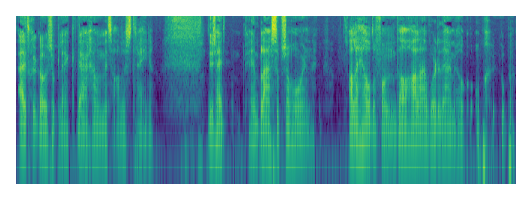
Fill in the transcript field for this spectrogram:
uitgekozen plek. Daar gaan we met z'n allen strijden. Dus hij blaast op zijn hoorn. Alle helden van Valhalla worden daarmee ook opgeroepen.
